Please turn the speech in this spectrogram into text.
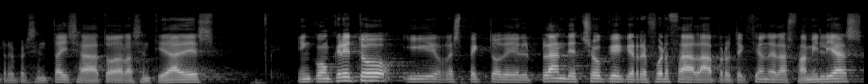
representáis a todas las entidades, en concreto, y respecto del plan de choque que refuerza la protección de las familias,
